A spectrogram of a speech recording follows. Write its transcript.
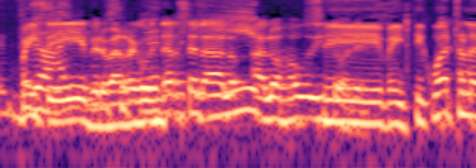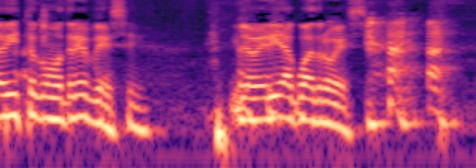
sí, pero para recomendársela a, los, auditores. Sí, 24 la he visto como tres veces. Y la vería cuatro veces.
